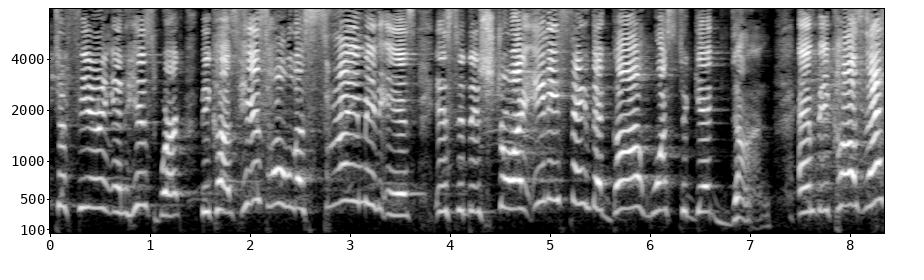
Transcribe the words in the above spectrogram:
interfering in his work because his whole assignment is, is to destroy anything that God wants to get done. And because that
